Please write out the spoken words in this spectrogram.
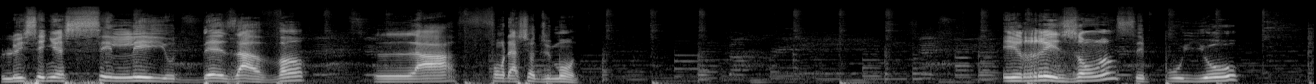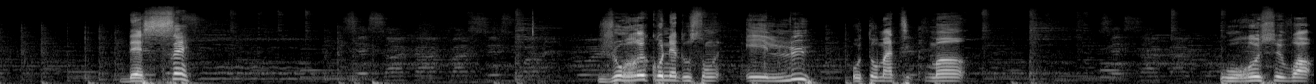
Le seigneur sele yo Dez avan La fondasyon du moun E rezon se pou yo Des sen Je reconnais tous sont élus automatiquement ou recevoir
